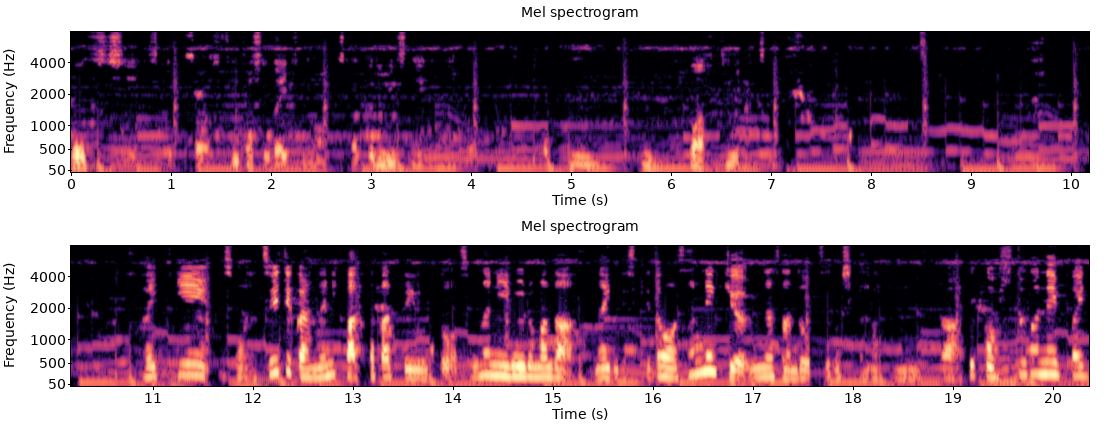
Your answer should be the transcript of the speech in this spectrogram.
甲府市、それこそ、市街地の近くの道の駅があるうん。うん。ここは普通に暑いです。最近、そうね、着いてから何かあったかっていうと、そんなにいろいろまだないんですけど、3連休皆さんどうお過ごしかなと思うんですが、結構人がね、いっぱいうん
